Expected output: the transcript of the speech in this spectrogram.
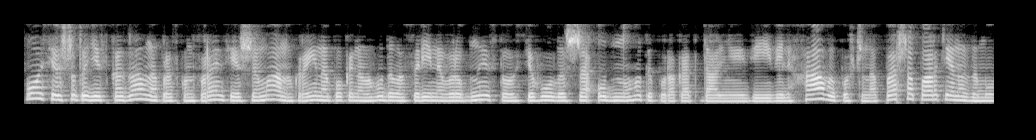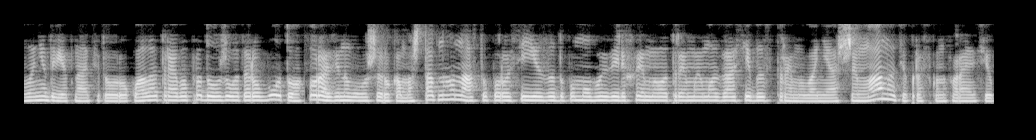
Ось що тоді сказав на прес-конференції Шиман. Україна поки налагодила серійне виробництво всього лише одного типу ракет дальньої дії. Вільха випущена перша партія на замовлення 19-го року, але треба продовжувати роботу. У разі нового широкомасштабного наступу Росії за допомогою вільхи ми отримуємо засіби стримування. Шиману цю прес-конференцію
